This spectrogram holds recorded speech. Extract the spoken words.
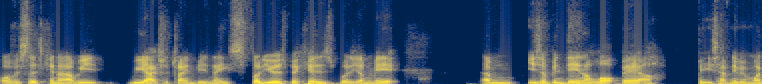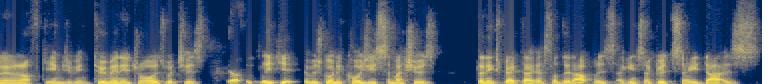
obviously it's kind of we we actually try and be nice for you is because we're your mate. Um, you have been doing a lot better, but he's haven't been winning enough games. You've getting too many draws, which is Yeah. looked like it, it was going to cause you some issues. Didn't expect that yesterday. That was against a good side. That is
